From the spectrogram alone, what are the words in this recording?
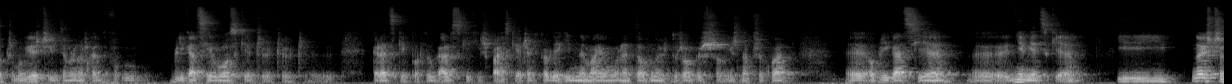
o czym mówiłeś, czyli temu na przykład obligacje włoskie, czy, czy, czy greckie, portugalskie, hiszpańskie, czy jakkolwiek inne mają rentowność dużo wyższą niż na przykład e, obligacje niemieckie. I no jeszcze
